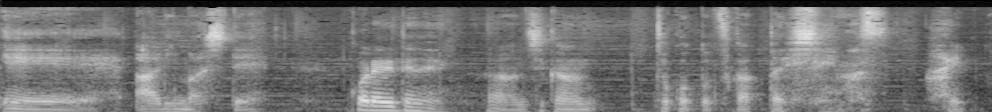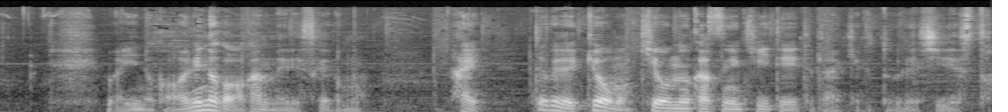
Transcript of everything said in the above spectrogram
えー、ありまして、これでね、あの時間ちょこっと使ったりしています。はい。まあ、いいのか悪いのかわかんないですけども。はい。ということで今日も気を抜かずに聞いていただけると嬉しいですと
